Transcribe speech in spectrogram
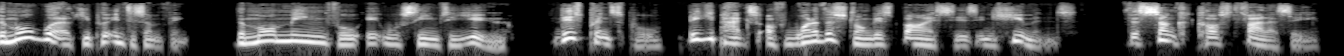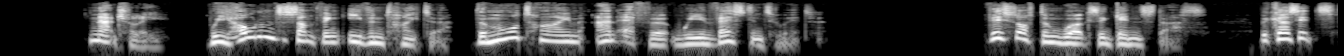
The more work you put into something, the more meaningful it will seem to you. This principle piggybacks off one of the strongest biases in humans the sunk cost fallacy. Naturally, we hold on to something even tighter the more time and effort we invest into it. This often works against us because it's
